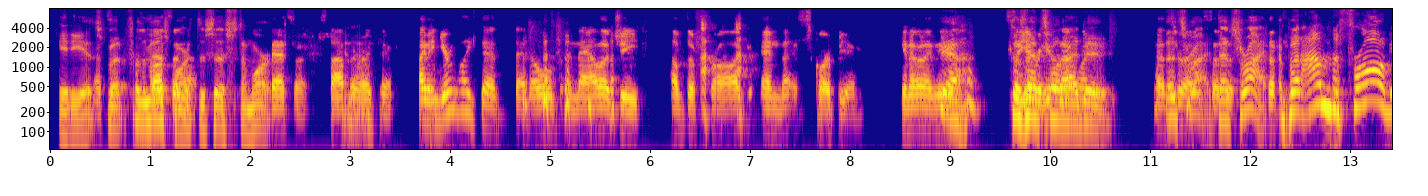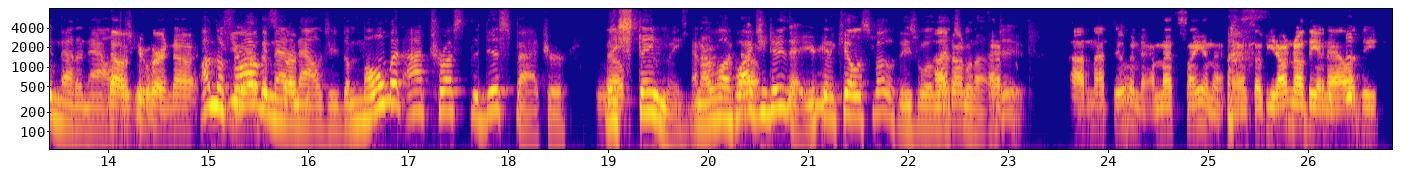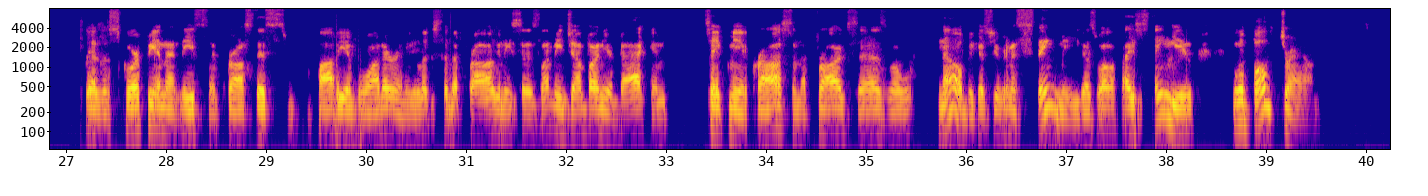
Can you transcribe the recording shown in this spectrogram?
idiots, that's, but for the most part, enough. the system works. That's a stop it know? right there. I mean, you're like that that old analogy of the frog and the scorpion. You know what I mean? Yeah, because so that's what that I one? do. That's, that's right. right. So that's the, right. The, but I'm the frog in that analogy. No, you were not. I'm the frog the in that analogy. The moment I trust the dispatcher, nope. they sting me, and I'm like, "Why'd you do that? You're going to kill us both." He's well, that's I what I, I do. I'm not doing that. I'm not saying that, man. So if you don't know the analogy, there's a scorpion that needs to cross this body of water and he looks to the frog and he says let me jump on your back and take me across. And the frog says well no because you're going to sting me. He goes well if i sting you we'll both drown.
